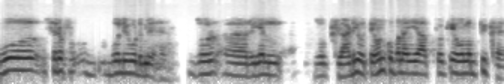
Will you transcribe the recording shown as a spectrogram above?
वो सिर्फ़ बॉलीवुड में है, जो रियल जो खिलाड़ी होते हैं, उनको बनाइए आप, क्योंकि ओलंपिक है।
